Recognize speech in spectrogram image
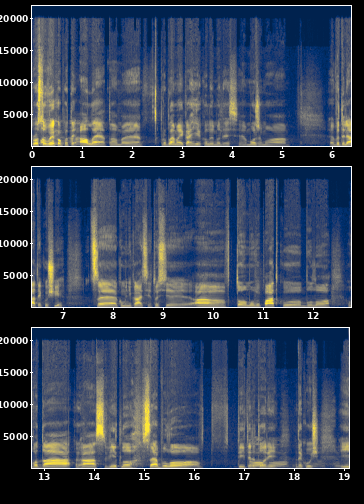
просто викопати, Ага. але там е, проблема, яка є, коли ми десь можемо е, видаляти кущі, це комунікації. Тобто, а в тому випадку було вода, газ, світло, все було в в тій території, Ого. де кущ. І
